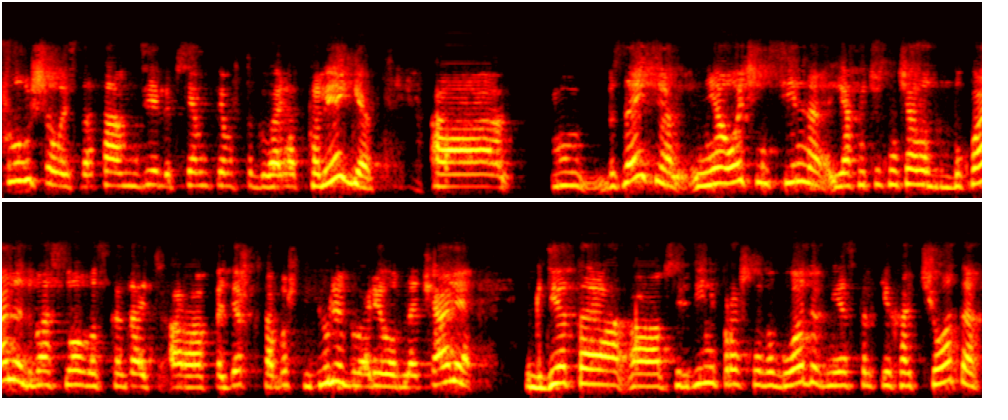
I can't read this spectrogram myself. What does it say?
Слушалась, на самом деле, всем тем, что говорят коллеги. А, знаете, меня очень сильно, я хочу сначала буквально два слова сказать а, в поддержку того, что Юля говорила в начале. Где-то а, в середине прошлого года в нескольких отчетах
